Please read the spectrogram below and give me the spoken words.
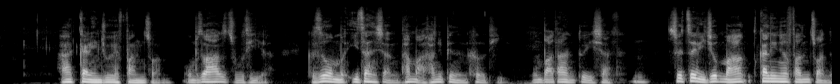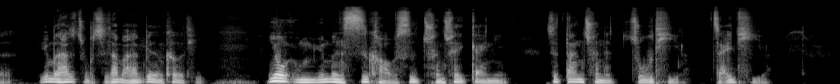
它概念就会翻转。我不知道它是主体了，可是我们一旦想，它马上就变成客体，我们把它当成对象。嗯，所以这里就马上概念就翻转了。原本它是主词，它马上变成客体，因为我们原本思考是纯粹概念，是单纯的主体载体，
